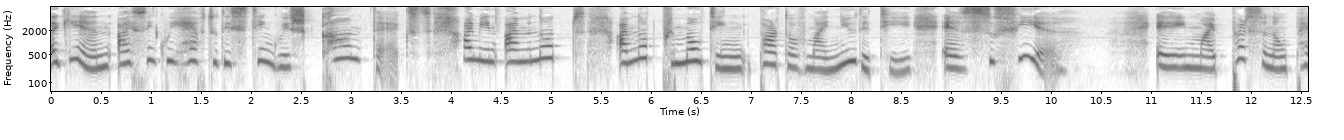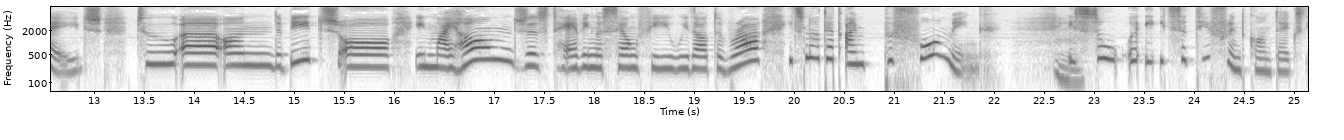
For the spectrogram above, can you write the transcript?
again, I think we have to distinguish contexts. I mean, I'm not, I'm not promoting part of my nudity as Sophia in my personal page to uh, on the beach or in my home just having a selfie without a bra it's not that i'm performing it's so uh, it's a different context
